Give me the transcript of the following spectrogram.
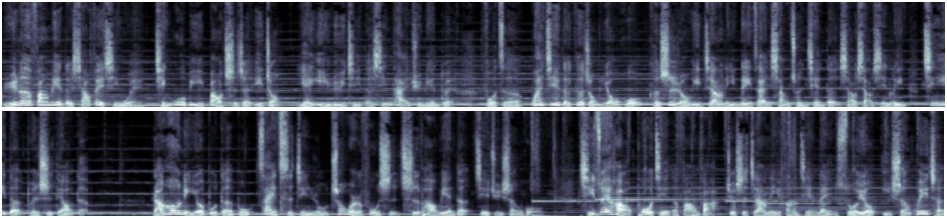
娱乐方面的消费行为，请务必保持着一种严以律己的心态去面对，否则外界的各种诱惑，可是容易将你内在想存钱的小小心灵，轻易的吞噬掉的。然后你又不得不再次进入周而复始吃泡面的拮据生活，其最好破解的方法就是将你房间内所有已生灰尘、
